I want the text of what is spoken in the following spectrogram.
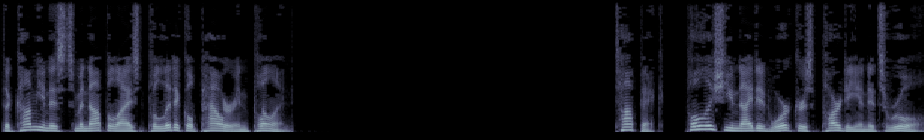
the Communists monopolized political power in Poland. Polish United Workers' Party and its rule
